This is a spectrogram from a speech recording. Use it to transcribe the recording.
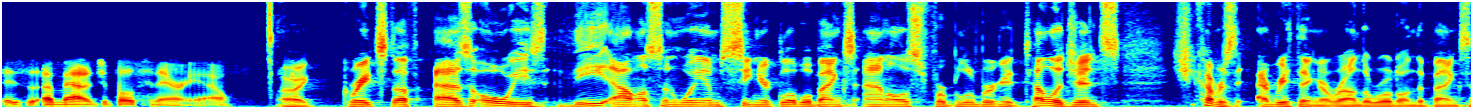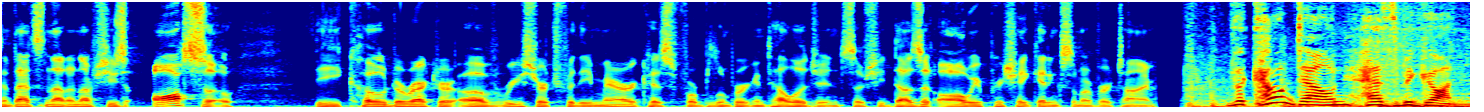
is a manageable scenario. All right, great stuff. As always, the Alison Williams, Senior Global Banks Analyst for Bloomberg Intelligence. She covers everything around the world on the banks. And if that's not enough, she's also the co director of research for the Americas for Bloomberg Intelligence. So she does it all. We appreciate getting some of her time. The countdown has begun.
